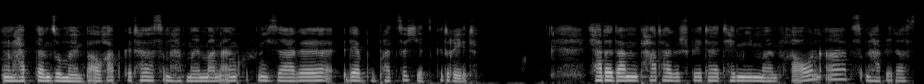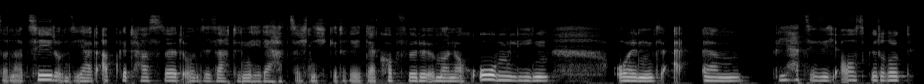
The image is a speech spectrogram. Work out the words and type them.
Und habe dann so meinen Bauch abgetastet und habe meinen Mann angeguckt und ich sage, der Bub hat sich jetzt gedreht. Ich hatte dann ein paar Tage später Termin beim Frauenarzt und habe ihr das dann erzählt und sie hat abgetastet und sie sagte, nee, der hat sich nicht gedreht, der Kopf würde immer noch oben liegen und ähm, wie hat sie sich ausgedrückt?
